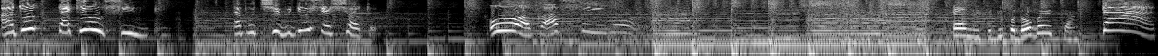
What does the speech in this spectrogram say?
А тут такі усінки. Я подивлюся, що тут. О, красиво! Емі, тобі подобається? Так.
